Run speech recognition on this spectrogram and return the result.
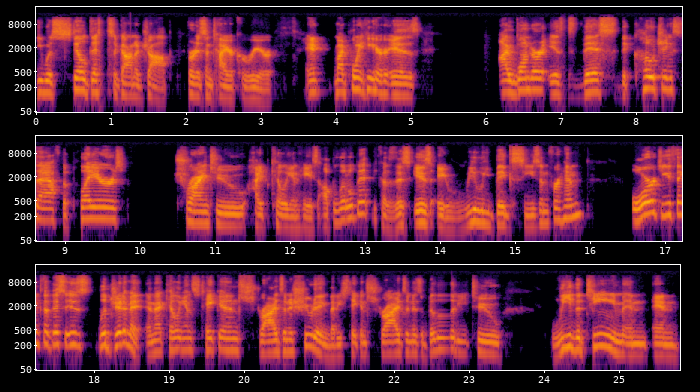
He was still Desagana Diop for his entire career. And my point here is I wonder is this the coaching staff, the players, trying to hype Killian Hayes up a little bit because this is a really big season for him? Or do you think that this is legitimate and that Killian's taken strides in his shooting, that he's taken strides in his ability to lead the team and and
